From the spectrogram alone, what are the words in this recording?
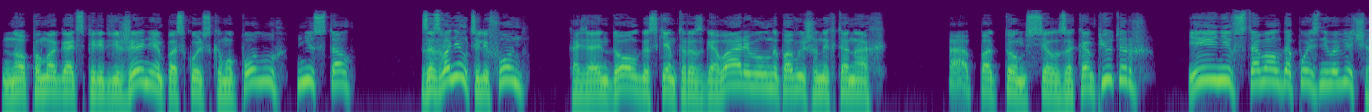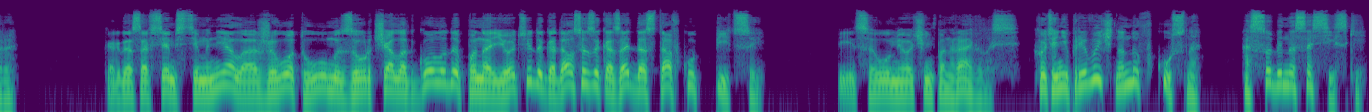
но помогать с передвижением по скользкому полу не стал. Зазвонил телефон, хозяин долго с кем-то разговаривал на повышенных тонах, а потом сел за компьютер и не вставал до позднего вечера. Когда совсем стемнело, а живот у Умы заурчал от голода, по Найоте догадался заказать доставку пиццы. Пицца Уме очень понравилась. Хоть и непривычно, но вкусно. Особенно сосиски.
